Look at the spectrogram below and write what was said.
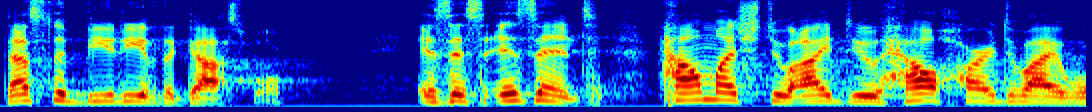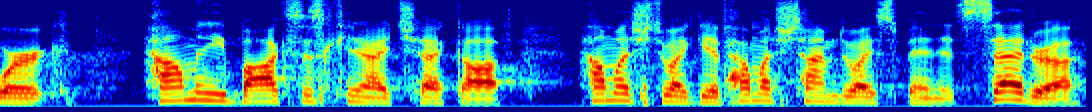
That's the beauty of the gospel. Is this isn't how much do I do, how hard do I work, how many boxes can I check off, how much do I give, how much time do I spend, etc.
